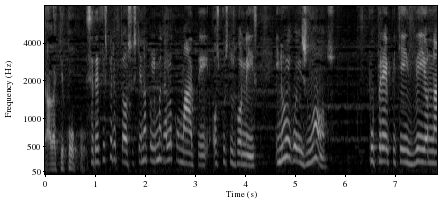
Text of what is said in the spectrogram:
αλλά και κόπο. Σε τέτοιες περιπτώσεις και ένα πολύ μεγάλο κομμάτι ως προς τους γονείς είναι ο εγωισμός. Που πρέπει και οι δύο να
